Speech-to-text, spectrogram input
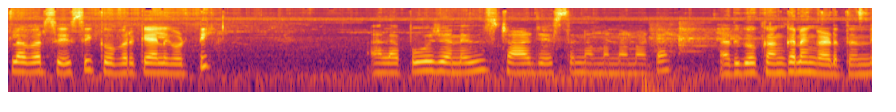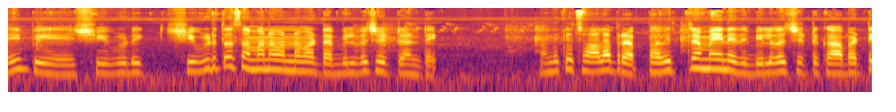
ఫ్లవర్స్ వేసి కొబ్బరికాయలు కొట్టి అలా పూజ అనేది స్టార్ట్ చేస్తున్నాం అన్నమాట అదిగో కంకణం కడుతుంది. శివుడి శివుడితో సమానం అన్నమాట బిల్వ చెట్టు అంటే. అందుకే చాలా ప్ర పవిత్రమైనది బిల్వ చెట్టు కాబట్టి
